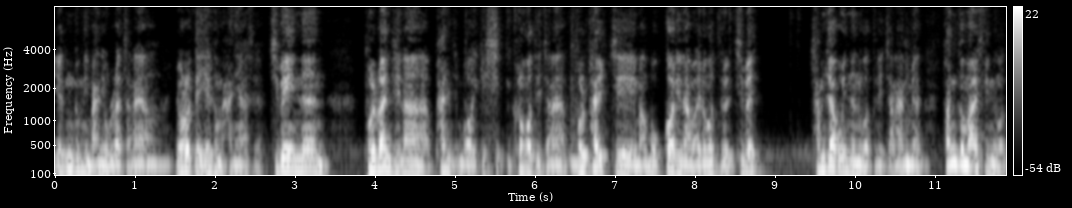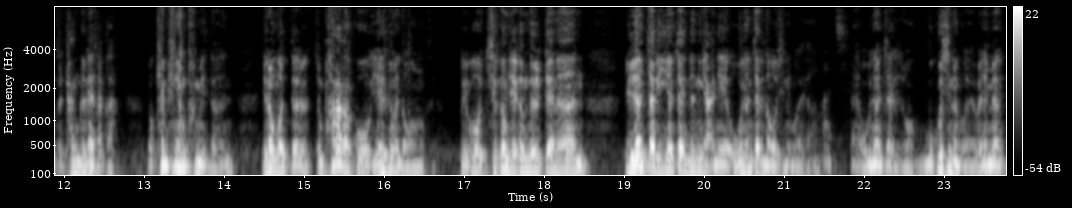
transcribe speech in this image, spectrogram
예금 금리 많이 올랐잖아요. 음. 요럴 때 예금 많이 하세요. 집에 있는 돌반지나 반지, 뭐 이렇게 시- 그런 것들 있잖아요. 음. 돌팔찌, 막 목걸이나 막 이런 것들 집에 잠자고 있는 것들 있잖아요. 아니면 현금화할 수 있는 것들 당근에다가 뭐 캠핑용품이든 이런 것들 좀 팔아갖고 예금에 넣어놓으세요. 그리고 지금 예금 넣을 때는 1년짜리, 2년짜리 넣는 게 아니에요. 5년짜리 넣으시는 거예요. 맞지 5년짜리로 묶으시는 거예요. 왜냐면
